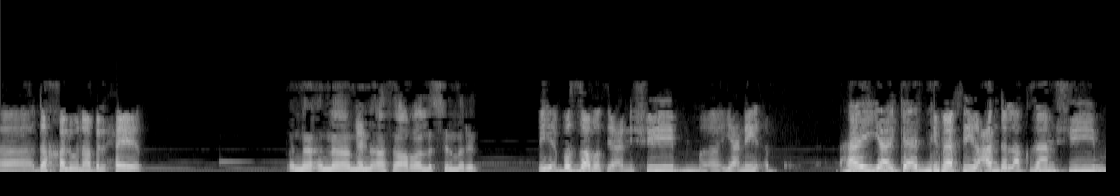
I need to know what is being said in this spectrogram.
آه، دخلونا بالحيط. ان إن من آثار السلمريل. هي بالضبط. يعني شيء يعني هاي يعني كأني ما في عند الأقزام شيء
